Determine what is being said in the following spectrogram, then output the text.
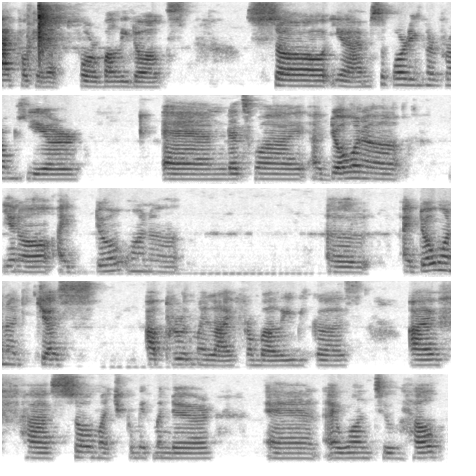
advocate for Bali dogs. So yeah, I'm supporting her from here and that's why I don't wanna, you know, I don't wanna, uh, I don't wanna just uproot my life from Bali because I've have so much commitment there, and I want to help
